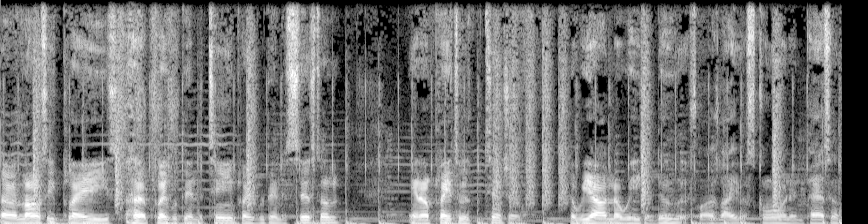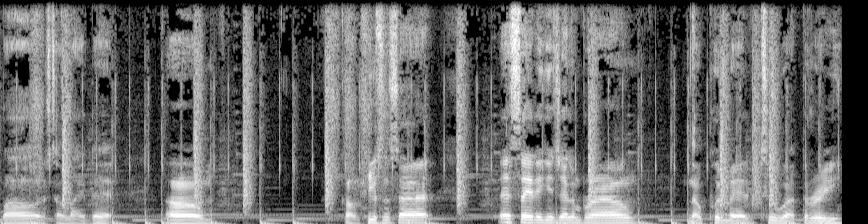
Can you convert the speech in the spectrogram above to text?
Uh, as long as he plays uh, plays within the team, plays within the system, and uh, plays to his potential. So we all know what he can do as far as like scoring and passing the ball and stuff like that. Um, on Houston side, let's say they get Jaylen Brown, you know, put him at two or three.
